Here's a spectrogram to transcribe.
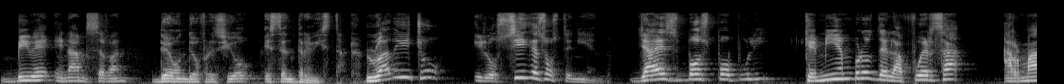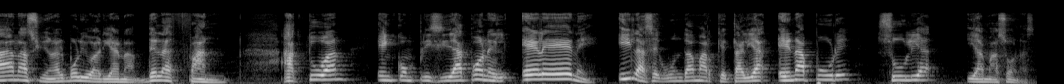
vive en Ámsterdam de donde ofreció esta entrevista. Lo ha dicho y lo sigue sosteniendo. Ya es voz populi que miembros de la Fuerza Armada Nacional Bolivariana, de la FAN, actúan en complicidad con el LN y la segunda Marquetalia en Apure, Zulia y Amazonas.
